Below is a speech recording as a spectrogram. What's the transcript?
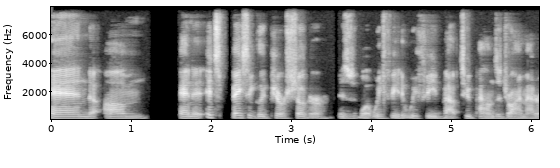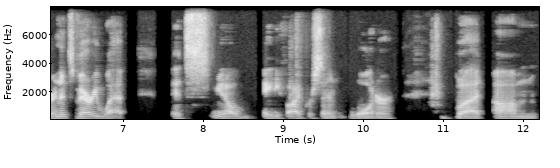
And, um, and it, it's basically pure sugar is what we feed it. We feed about two pounds of dry matter, and it's very wet it's you know 85% water but um,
